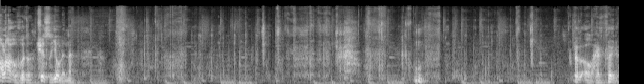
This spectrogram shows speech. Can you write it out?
爆辣藕盒子确实诱人呐，嗯，这个藕还是脆的。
